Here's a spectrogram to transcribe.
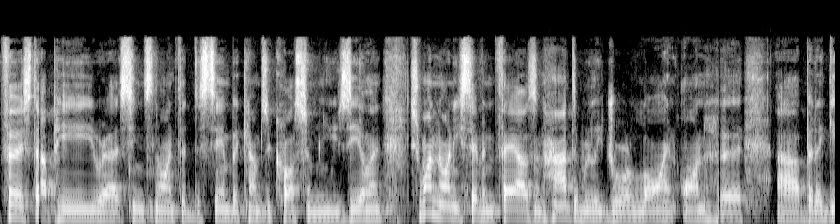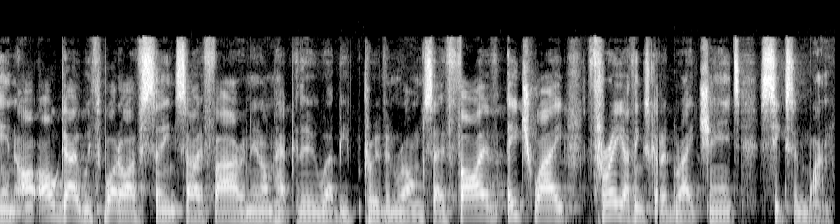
First up here uh, since 9th of December, comes across from New Zealand. She's 197,000. Hard to really draw a line on her. Uh, but again, I'll, I'll, go with what I've seen so far, and then I'm happy to uh, be proven wrong. So five each way. Three, I think, has got a great chance. Six and one.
